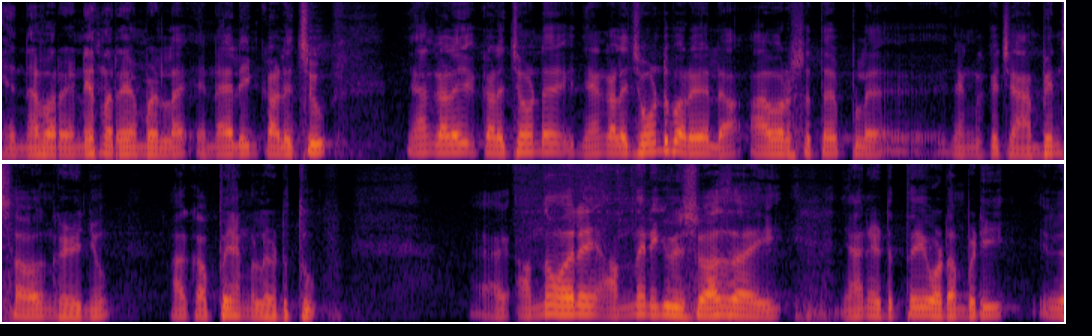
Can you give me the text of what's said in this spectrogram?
എന്നാ പറയേണ്ടതെന്ന് അറിയാൻ പാടില്ല. എന്നാലും കളിച്ചു. ഞാൻ കളി കളിച്ചുകൊണ്ട് ഞാൻ കളിച്ചുകൊണ്ട് പറയല്ല. ആ വർഷത്തെ പ്ലേ ഞങ്ങൾക്ക് ചാമ്പ്യൻസ് ആവാൻ കഴിഞ്ഞു. ആ കപ്പ് ഞങ്ങൾ എടുത്തു. അന്ന് മുതൽ അന്ന് എനിക്ക് വിശ്വാസമായി. ഞാൻ എടുത്ത ഈ ഉടമ്പടിയിൽ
